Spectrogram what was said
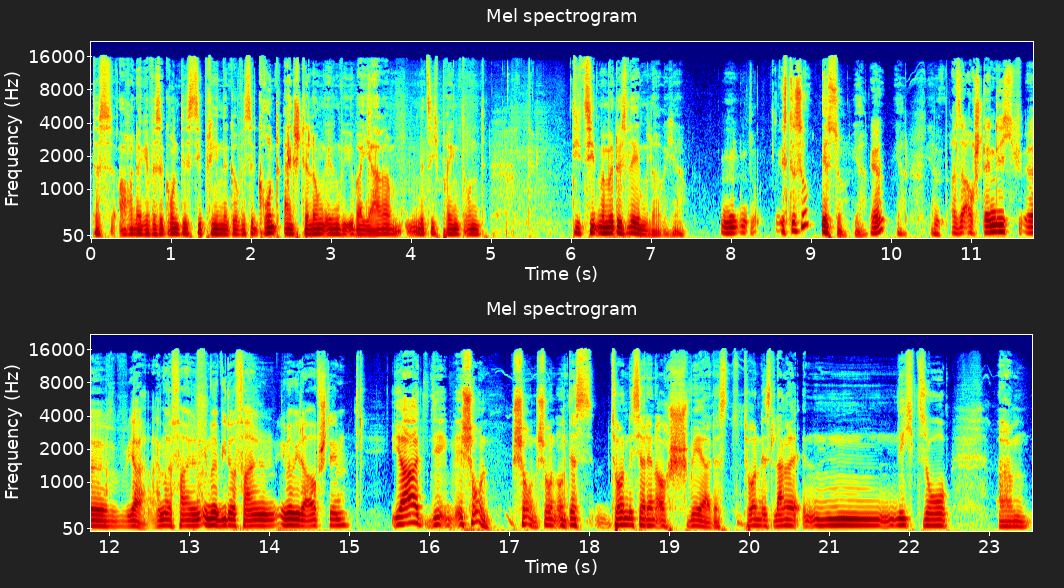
das auch eine gewisse Grunddisziplin, eine gewisse Grundeinstellung irgendwie über Jahre mit sich bringt und die zieht man mit durchs Leben, glaube ich, ja. Ist das so? Ist so, ja. ja? ja, ja. Also auch ständig, äh, ja, einmal fallen, immer wieder fallen, immer wieder aufstehen? Ja, die, schon, schon, schon. Und das Turnen ist ja dann auch schwer. Das Turnen ist lange nicht so ähm,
